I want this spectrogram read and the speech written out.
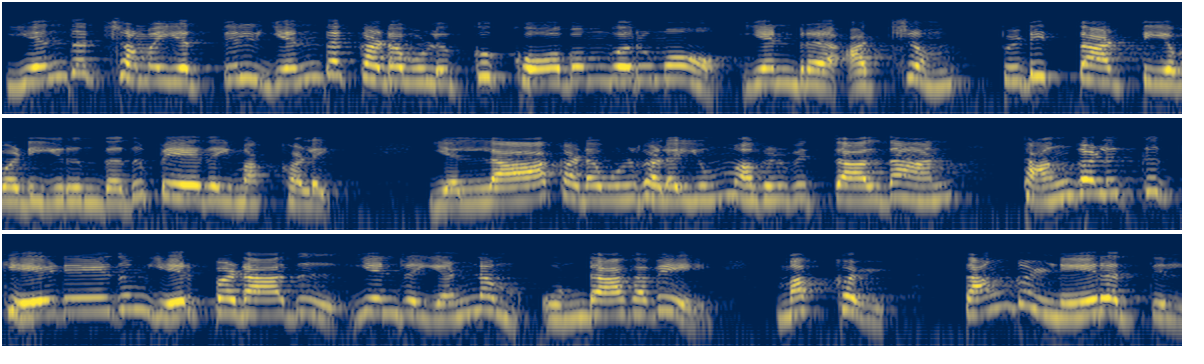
எந்த சமயத்தில் எந்த கடவுளுக்கு கோபம் வருமோ என்ற அச்சம் பிடித்தாட்டியபடி இருந்தது பேதை மக்களை. எல்லா கடவுள்களையும் மகிழ்வித்தால்தான் தங்களுக்கு கேடேதும் ஏற்படாது என்ற எண்ணம் உண்டாகவே மக்கள் தங்கள் நேரத்தில்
